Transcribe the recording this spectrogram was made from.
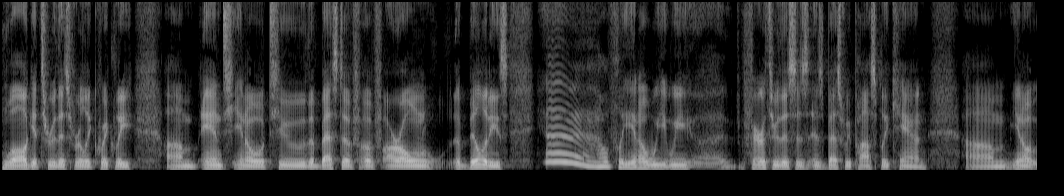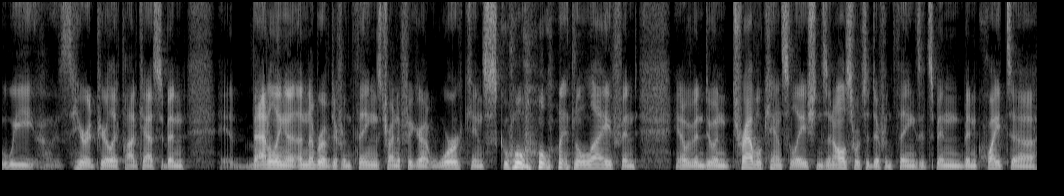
we'll all get through this really quickly um, and you know to the best of, of our own abilities yeah, hopefully you know we we uh, fare through this as, as best we possibly can. Um, you know, we here at Pure Life Podcast have been battling a, a, number of different things, trying to figure out work and school and life, and you know, we've been doing travel cancellations and all sorts of different things. It's been been quite. Uh,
